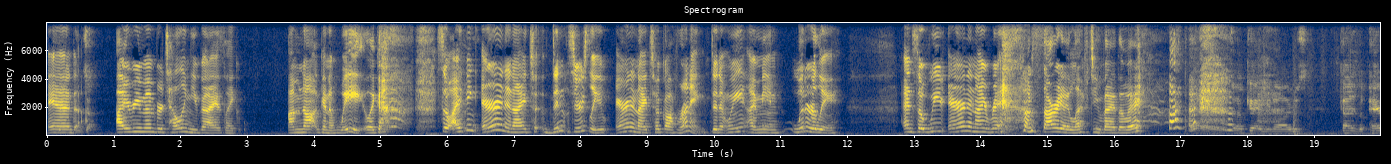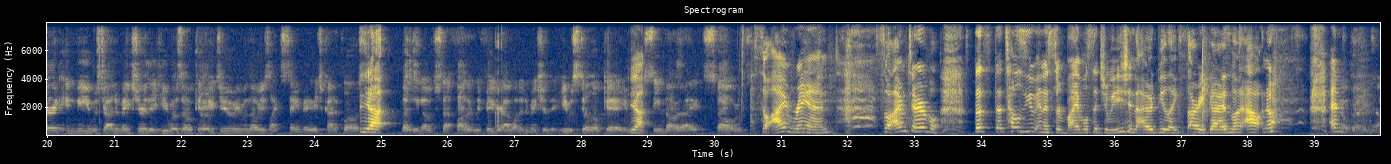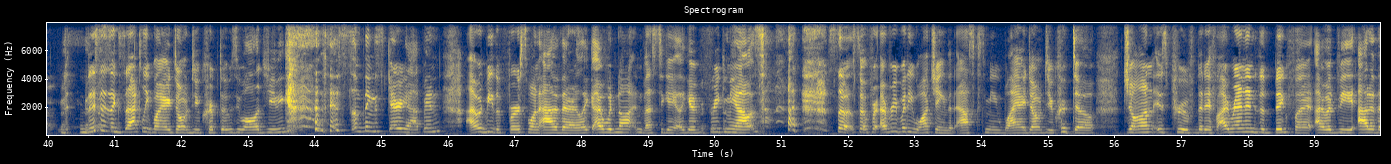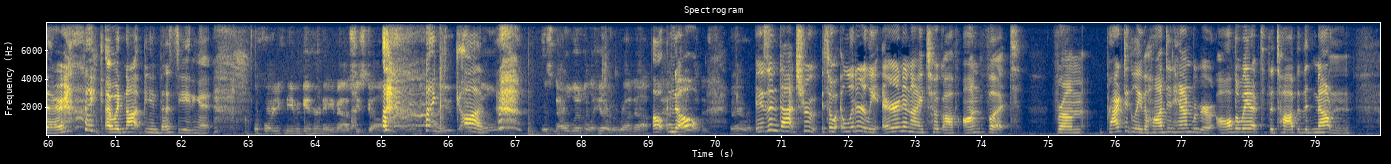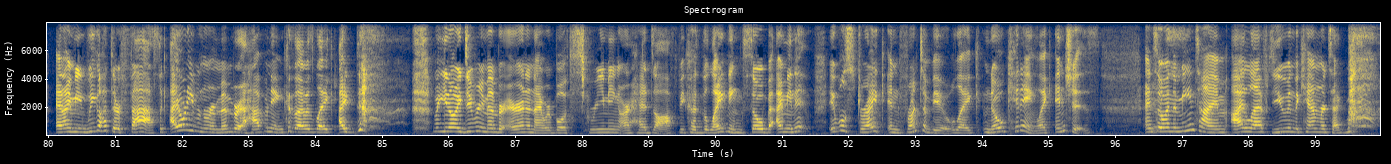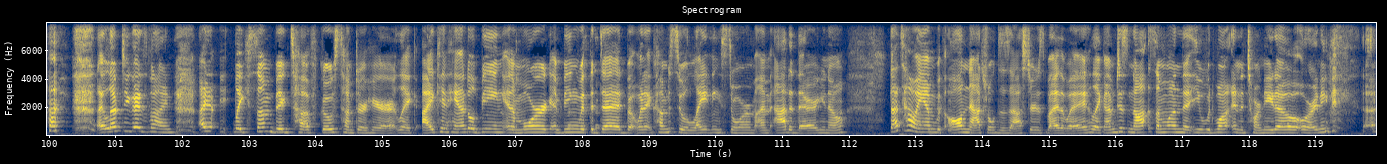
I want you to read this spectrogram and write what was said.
And Yeah, exactly. I remember telling you guys, like, I'm not gonna wait. Like, So I think Aaron and I t- didn't seriously. Aaron and I took off running, didn't we? I mean, literally. And so we, Aaron and I ran. I'm sorry I left you, by the way. okay, you know, I was kind of the parent in me was trying to make sure that he was okay too, even though he's like same age, kind of close. yeah, But you know, just that fatherly figure, I wanted to make sure that he was still okay. Even Yeah. He seemed all right. So So I ran. So I'm terrible. That's that tells you in a survival situation I would be like, sorry guys, not out. No. And no better now. this is exactly why I don't do cryptozoology because if something scary happened, I would be the first one out of there. Like I would not investigate. Like it would freak me out. So so for everybody watching that asks me why I don't do crypto, John is proof that if I ran into the Bigfoot, I would be out of there. like I would not be investigating it. Before you can even get her name out, she's gone. My And let me tell you, that God. Was no little hill to run up. Oh, That no. Isn't that true? So literally, Aaron and I took off on foot from practically the haunted hamburger all the way up to the top of the mountain. And I mean, we got there fast. Like I don't even remember it happening because I was like, I. but you know, I do remember Aaron and I were both screaming our heads off because the lightning so bad. I mean, it it will strike in front of you, like no kidding, like inches. And so in the meantime, I left you and the camera tech behind. I left you guys behind. I like some big tough ghost hunter here. Like I can handle being in a morgue and being with the dead, but when it comes to a lightning storm, I'm out of there, you know? That's how I am with all natural disasters, by the way. Like I'm just not someone that you would want in a tornado or anything.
